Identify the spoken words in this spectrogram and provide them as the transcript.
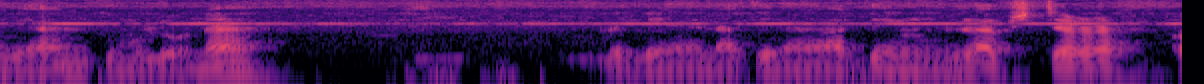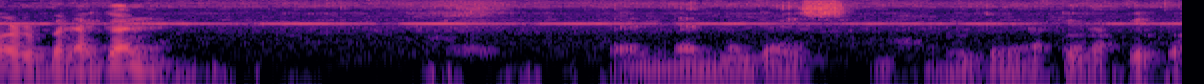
yan, kumulo na lagyan na natin ang ating lobster or banagan. Yan, yan lang guys. Medyo laki-laki to.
